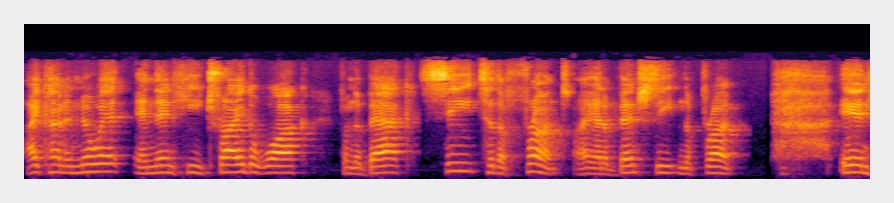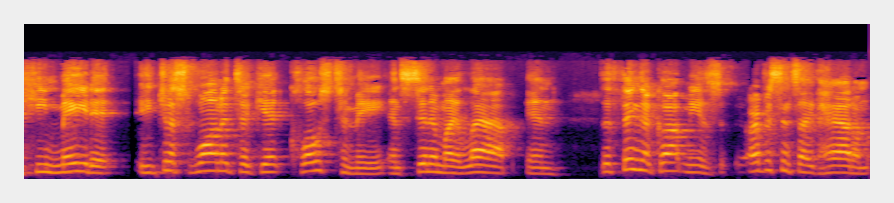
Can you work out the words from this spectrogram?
I kind of knew it. And then he tried to walk from the back seat to the front. I had a bench seat in the front, and he made it. He just wanted to get close to me and sit in my lap. And the thing that got me is ever since I've had him,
